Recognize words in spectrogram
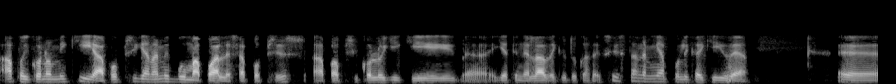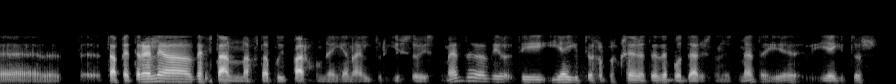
από οικονομική άποψη, για να μην μπούμε από άλλες απόψεις, από ψυχολογική ε, για την Ελλάδα και ούτω καθεξής, ήταν μια πολύ κακή ιδέα. Ε, τα πετρέλαια δεν φτάνουν αυτά που υπάρχουν για να λειτουργήσει το EastMed, διότι η Αίγυπτος, όπως ξέρετε, δεν ποντάρει στον EastMed. Η Αίγυπτος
